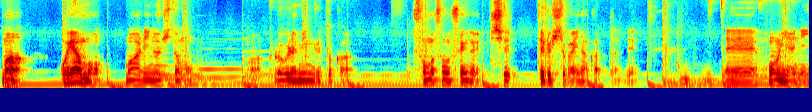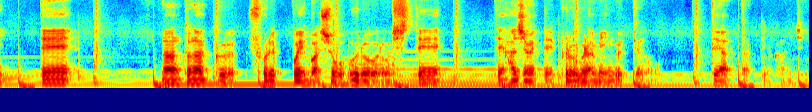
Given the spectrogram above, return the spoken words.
まあ、親も周りの人も、まあ、プログラミングとか、そもそもそういうの知ってる人がいなかったんで、で本屋に行って、なんとなくそれっぽい場所をうろうろして、で、初めてプログラミングっていうのを出会ったっていう感じ。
